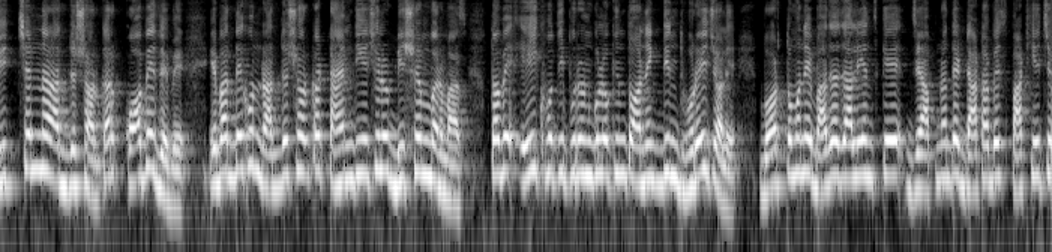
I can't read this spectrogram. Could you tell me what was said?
দিচ্ছেন না রাজ্য সরকার। কবে দেবে? এবার দেখুন, রাজ্য সরকার টাইম দিয়েছিল ডিসেম্বর মাস। তবে এই ক্ষতিপূরণগুলো কিন্তু অনেক দিন ধরেই চলে। বর্তমানে বাজাজ আলিয়েন্সকে যে আপনাদের ডাটাবেস পাঠিয়েছে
